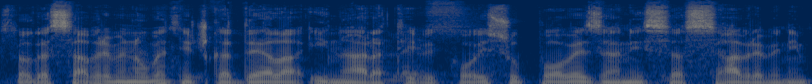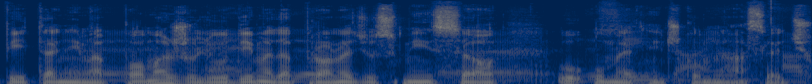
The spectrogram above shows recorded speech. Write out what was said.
Stoga savremena umetnička dela i narativi koji su povezani sa savremenim pitanjima pomažu ljudima da pronađu smisao u umetničkom nasleđu.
